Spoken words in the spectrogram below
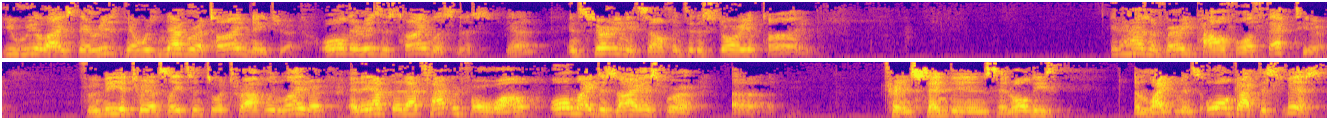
You realize there is there was never a time nature. All there is is timelessness. Yeah? Inserting itself into the story of time. It has a very powerful effect here. For me, it translates into a traveling lighter, and after that's happened for a while, all my desires for uh, transcendence and all these enlightenments all got dismissed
